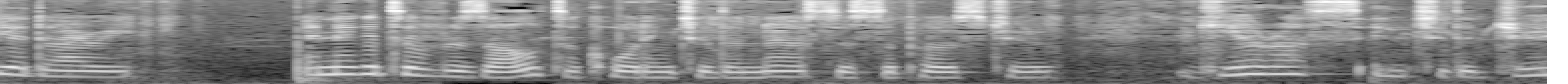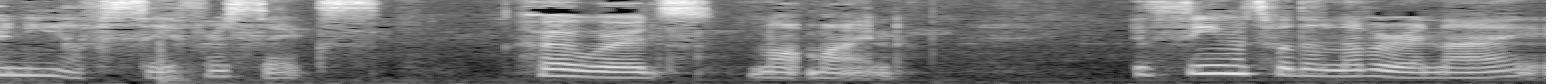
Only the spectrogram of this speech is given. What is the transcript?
Dear Diary, a negative result, according to the nurse, is supposed to gear us into the journey of safer sex. Her words, not mine. It seems for the lover and I,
